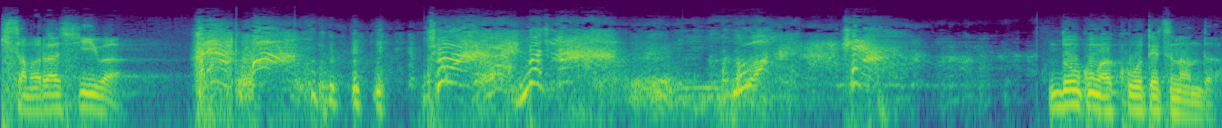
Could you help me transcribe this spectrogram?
貴様らしいわ。はら どこが鋼鉄なんだ？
